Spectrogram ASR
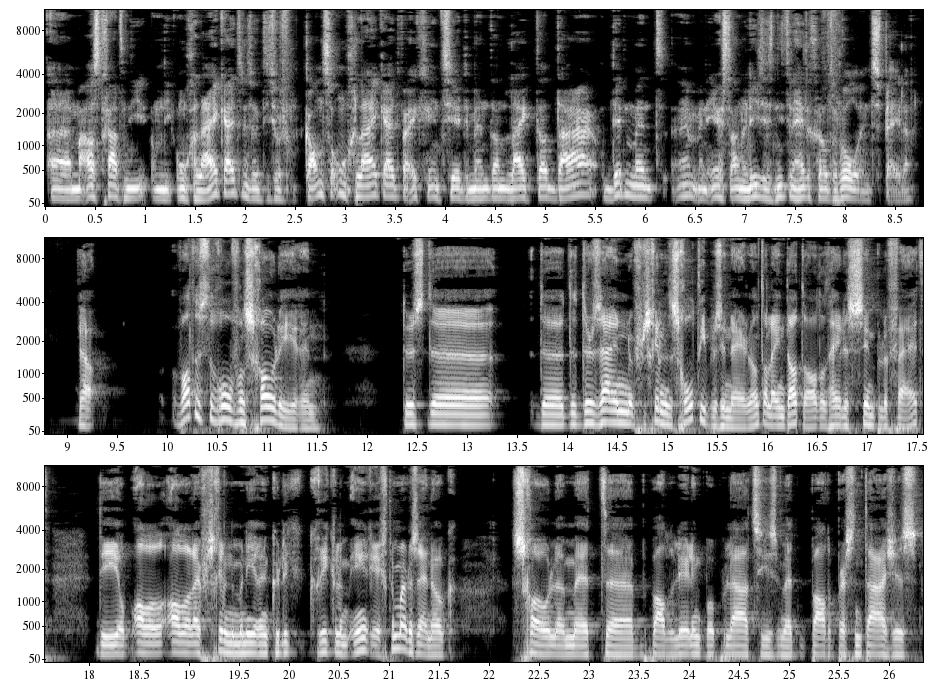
Uh, maar als het gaat om die, om die ongelijkheid, dus ook die soort van kansenongelijkheid waar ik geïnteresseerd in ben, dan lijkt dat daar op dit moment, mijn eerste analyse is niet een hele grote rol in te spelen. Ja. Wat is de rol van scholen hierin? Dus de, de, de, er zijn verschillende schooltypes in Nederland, alleen dat al, dat hele simpele feit die op alle, allerlei verschillende manieren een curriculum inrichten. Maar er zijn ook scholen met uh, bepaalde leerlingpopulaties, met bepaalde percentages,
